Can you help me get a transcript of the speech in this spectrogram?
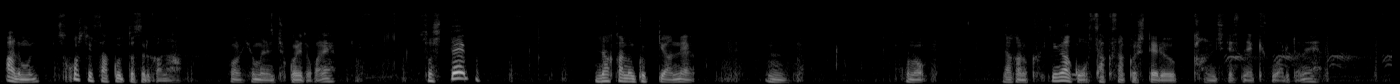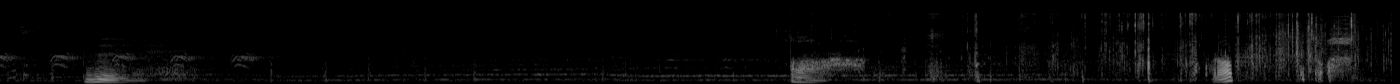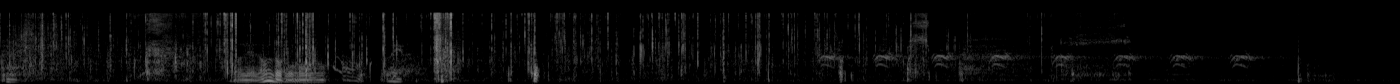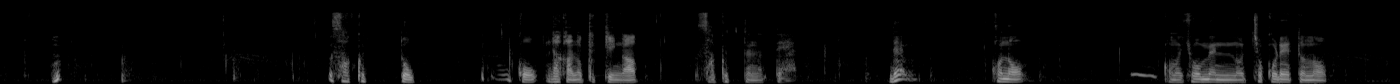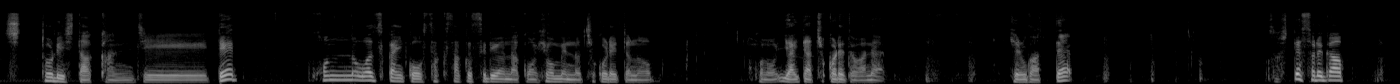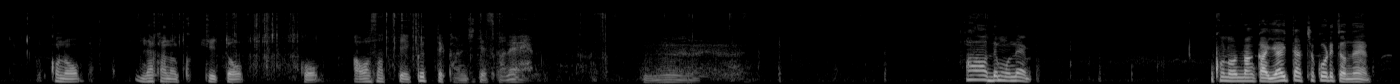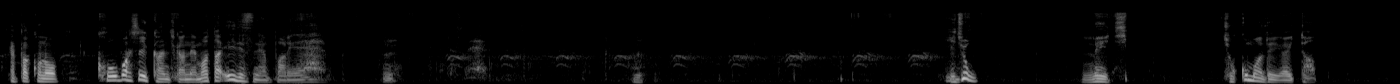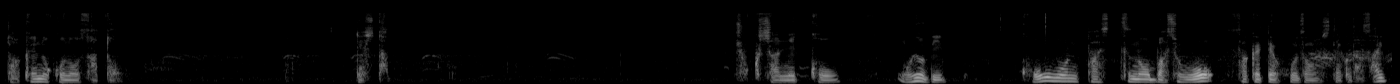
あでも少しサクッとするかな。この表面のチョコレートがね。そして中のクッキーはねうん。この中のクッキーがこうサクサクしてる感じですね結構割とね。うん。ああ。だからえっと。これねなんだろうねとサクッとこう中のクッキーがサクッとなってでこのこの表面のチョコレートのしっとりした感じでほんのわずかにこうサクサクするようなこの表面のチョコレートのこの焼いたチョコレートがね広がってそしてそれがこの中のクッキーとこう合わさっていくって感じですかね。うん。ああでもねこのなんか焼いたチョコレートねやっぱこの香ばしい感じがねまたいいですねやっぱりね。うん、うん、以上。明治。チョコまで焼いたたけのこの里でした。直射日光および高温多湿の場所を避けて保存してください。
